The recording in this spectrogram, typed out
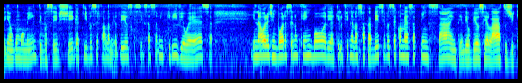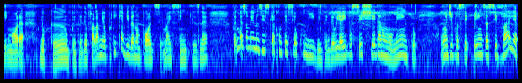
em algum momento e você chega aqui e você fala, meu Deus, que sensação incrível é essa? E na hora de ir embora, você não quer ir embora. E aquilo fica na sua cabeça e você começa a pensar, entendeu? Ver os relatos de quem mora no campo, entendeu? Falar, meu, por que, que a vida não pode ser mais simples, né? Foi mais ou menos isso que aconteceu comigo, entendeu? E aí você chega num momento onde você pensa se vale a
